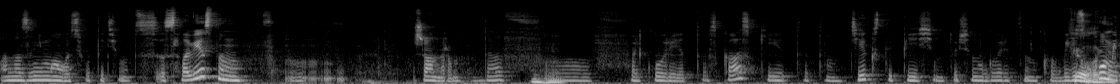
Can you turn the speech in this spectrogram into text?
она занималась вот этим вот словесным жанром, да, в, угу. в фольклоре это сказки, это там тексты песен. То есть она говорит, ну как бы языком,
